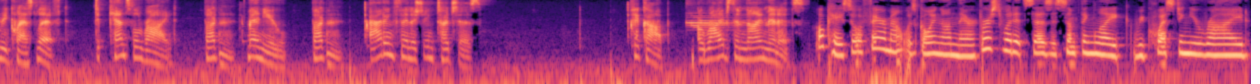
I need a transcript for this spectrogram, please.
Request Lyft. D- cancel ride. Button. Menu. Button. Adding finishing touches. Pick up. Arrives in 9 minutes. Okay, so a fair amount was going on there. First, what it says is something like requesting your ride,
